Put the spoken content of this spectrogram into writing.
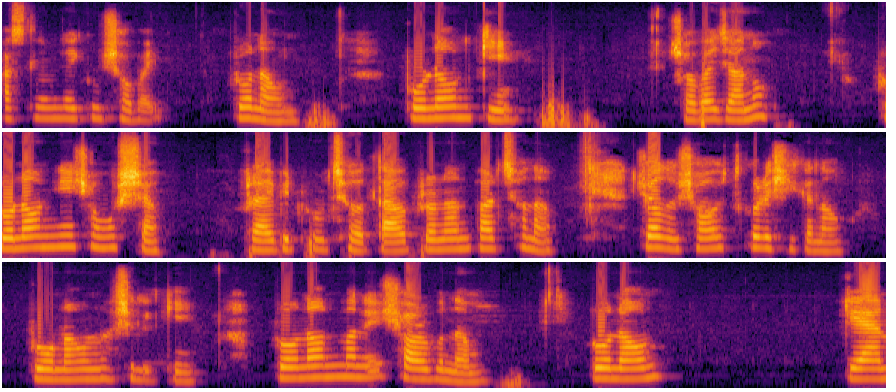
আসসালামু আলাইকুম সবাই। প্রোনাউন। প্রোনাউন কি? সবাই জানো? প্রোনাউন নিয়ে সমস্যা? প্রাইভেট পড়ছো তাও প্রোনাউন পারছ না? চলো সহজ করে শিখে নাও, প্রোনাউন আসলে কি? প্রোনাউন মানে সর্বনাম। প্রোনাউন কেন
